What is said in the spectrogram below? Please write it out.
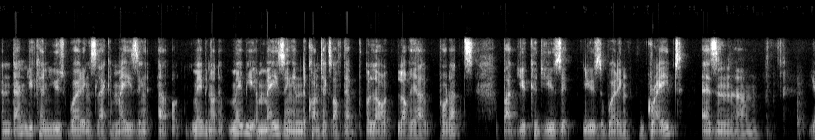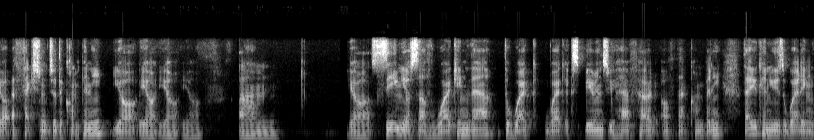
and then you can use wordings like amazing uh, maybe not maybe amazing in the context of their l'oreal products but you could use it use the wording great as in um, your affection to the company your your your your um, you're seeing yourself working there, the work work experience you have heard of that company. There you can use the wording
